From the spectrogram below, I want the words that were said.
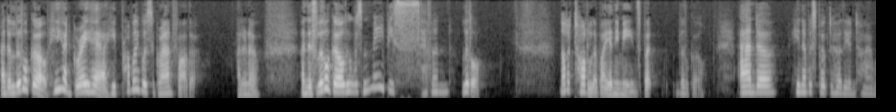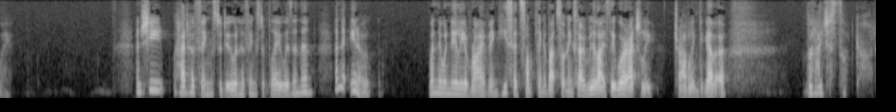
and a little girl. He had grey hair. He probably was a grandfather. I don't know. And this little girl who was maybe seven, little, not a toddler by any means, but little girl. And uh, he never spoke to her the entire way. And she had her things to do and her things to play with. And then, and you know, when they were nearly arriving, he said something about something, so I realized they were actually traveling together. But I just thought, God,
